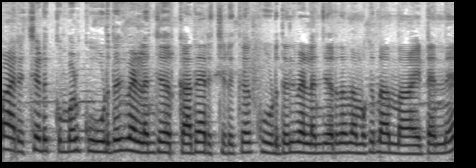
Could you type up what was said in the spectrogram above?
അപ്പോൾ അരച്ചെടുക്കുമ്പോൾ കൂടുതൽ വെള്ളം ചേർക്കാതെ അരച്ചെടുക്കുക. കൂടുതൽ വെള്ളം ചേർത്താൽ നമുക്ക് നന്നായിട്ട് തന്നെ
